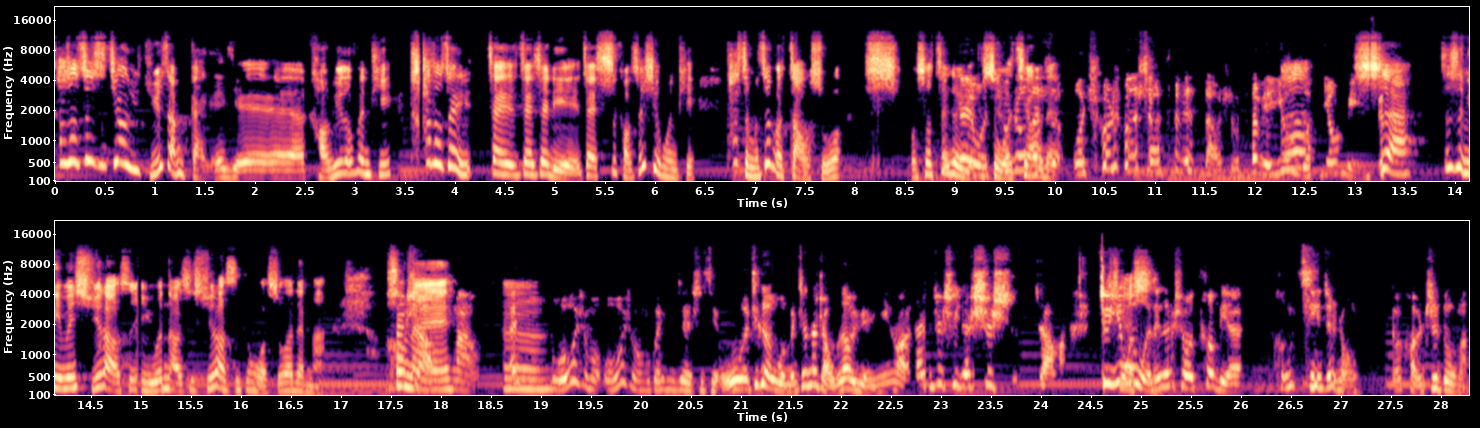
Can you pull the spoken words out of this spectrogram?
他说这是教育局长改也考虑的问题，他都在在在这里在思考这些问题，他怎么这么早熟？我说这个也不是我教的，我初中的时候特别早熟，特别忧国忧民。是啊。这是你们徐老师、语文老师徐老师跟我说的嘛？后来嘛，哎，我为什么我为什么不关心这件事情？我这个我们真的找不到原因啊，但是这是一个事实，你知道吗？就因为我那个时候特别抨击这种高考制度嘛，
